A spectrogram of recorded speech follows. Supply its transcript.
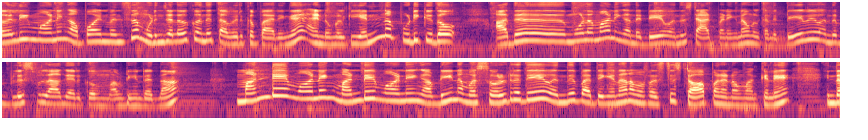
ஏர்லி மார்னிங் அப்பாயின்மெண்ட்ஸை முடிஞ்ச அளவுக்கு வந்து தவிர்க்க பாருங்கள் அண்ட் உங்களுக்கு என்ன பிடிக்குதோ அது மூலமாக நீங்கள் அந்த டே வந்து ஸ்டார்ட் பண்ணிங்கன்னா உங்களுக்கு அந்த டேவே வந்து பிளிஸ்ஃபுல்லாக இருக்கும் அப்படின்றது தான் மண்டே மார்னிங் மண்டே மார்னிங் அப்படின்னு நம்ம சொல்கிறதே வந்து பார்த்திங்கன்னா நம்ம ஃபஸ்ட்டு ஸ்டாப் பண்ணணும் மக்களே. இந்த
